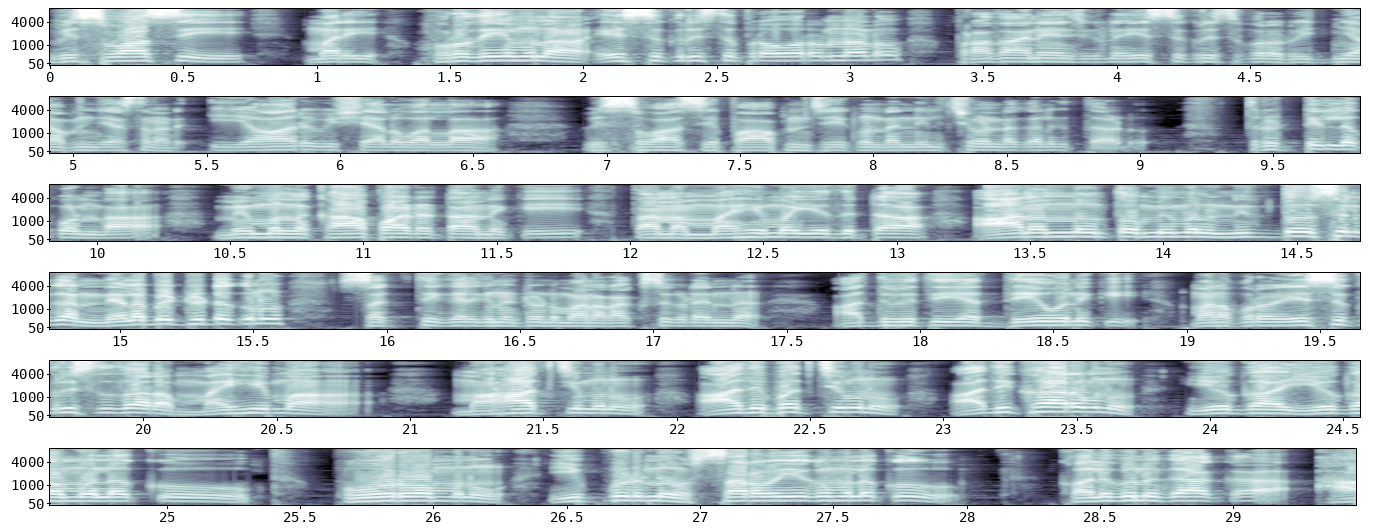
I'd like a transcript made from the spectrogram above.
విశ్వాసి మరి హృదయమున యేసుక్రీస్తు ప్రవరు ఉన్నాడు ప్రధాన యాజకుడు యేసుక్రీస్తు ప్రవరు విజ్ఞాపం చేస్తున్నాడు. ఈ ఆరు విషయాల వల్ల విశ్వాసి పాపం చేయకుండా నిలిచి ఉండగలుగుతాడు. త్రుట్టిల్లకుండా మిమ్మల్ని కాపాడటానికి తన మహిమ ఎదుట ఆనందంతో మిమ్మల్ని నిర్దోషులుగా నిలబెట్టుటకును శక్తి కలిగినటువంటి మన రక్షకుడైన అద్వితీయ దేవునికి మన ప్రభు యేసుక్రీస్తు ద్వారా మహిమ మహాత్యమును ఆధిపత్యమును అధికారమును యుగ యుగములకు పూర్వమును ఇప్పుడును సర్వయుగములకు కలుగునుగాక. ఆ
